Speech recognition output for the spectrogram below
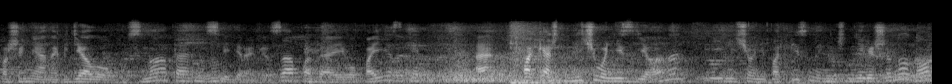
Пашиняна к диалогу с НАТО, с лидерами Запада, его поездки. А пока что ничего не сделано, и ничего не подписано, ничего не решено, но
